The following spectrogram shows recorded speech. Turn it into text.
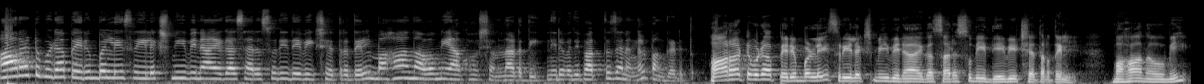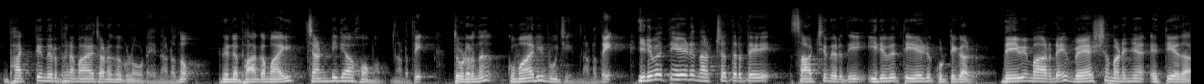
ആറാട്ടുപുഴ പെരുമ്പള്ളി ശ്രീലക്ഷ്മി വിനായക സരസ്വതി ദേവി ക്ഷേത്രത്തിൽ മഹാനവമി ആഘോഷം നടത്തി. നിരവധി ഭക്തജനങ്ങൾ പങ്കെടുത്തു. ആറാട്ടുപുഴ പെരുമ്പള്ളി ശ്രീലക്ഷ്മി വിനായക സരസ്വതി ദേവി ക്ഷേത്രത്തിൽ മഹാനവമി ഭക്തിനിർഭരമായ ചടങ്ങുകളോടെ നടന്നു. ഇതിന്റെ ഭാഗമായി ചണ്ഡികാ ഹോമം നടത്തി. തുടർന്ന് കുമാരി പൂജയും നടത്തി. ഇരുപത്തിയേഴ് നക്ഷത്രത്തെ സാക്ഷി നിർത്തി ഇരുപത്തിയേഴ് കുട്ടികൾ ദേവിമാരുടെ വേഷമണിഞ്ഞ് എത്തിയത്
